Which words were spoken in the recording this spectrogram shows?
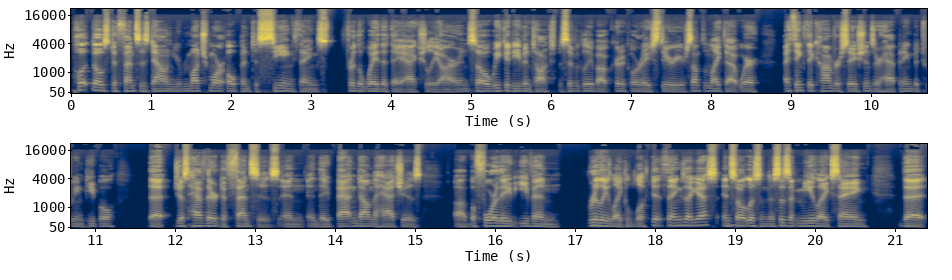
put those defenses down, you're much more open to seeing things for the way that they actually are. And so we could even talk specifically about critical race theory or something like that, where I think the conversations are happening between people that just have their defenses and and they batten down the hatches uh, before they've even really like looked at things, I guess. And so Mhm. listen, this isn't me like saying that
